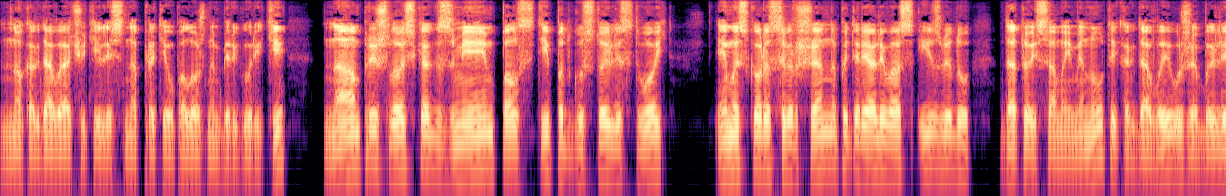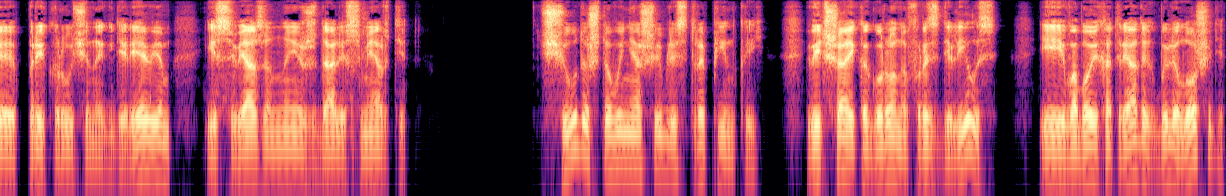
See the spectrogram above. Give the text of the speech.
Но когда вы очутились на противоположном берегу реки, нам пришлось, как змеям, ползти под густой листвой, и мы скоро совершенно потеряли вас из виду до той самой минуты, когда вы уже были прикручены к деревьям и связанные ждали смерти. Чудо, что вы не ошиблись тропинкой, ведь шайка Гуронов разделилась, и в обоих отрядах были лошади.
